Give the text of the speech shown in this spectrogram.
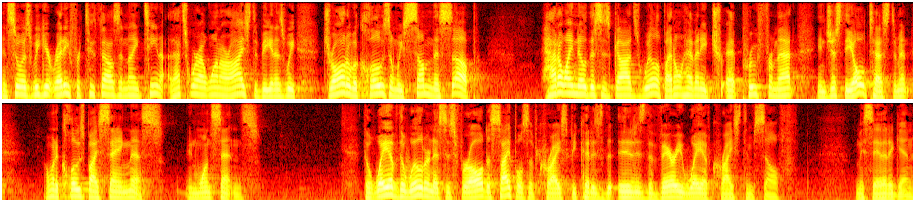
And so, as we get ready for 2019, that's where I want our eyes to be. And as we draw to a close and we sum this up, how do I know this is God's will if I don't have any tr- uh, proof from that in just the Old Testament? I want to close by saying this in one sentence The way of the wilderness is for all disciples of Christ because it is the very way of Christ Himself. Let me say that again.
